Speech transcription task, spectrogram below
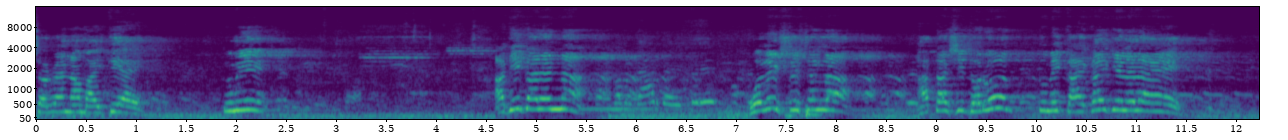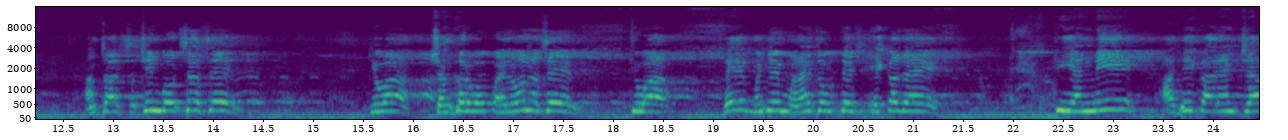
सर्वांना माहिती आहे. तुम्ही अधिकाऱ्यांना पोलीस स्टेशनला हाताशी धरून तुम्ही काय काय केलेलं आहे? आमचा सचिन बोरसे असेल किंवा शंकरभाऊ पैलवान असेल किंवा हे म्हणजे म्हणायचा उद्देश एकच आहे की यांनी अधिकाऱ्यांच्या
